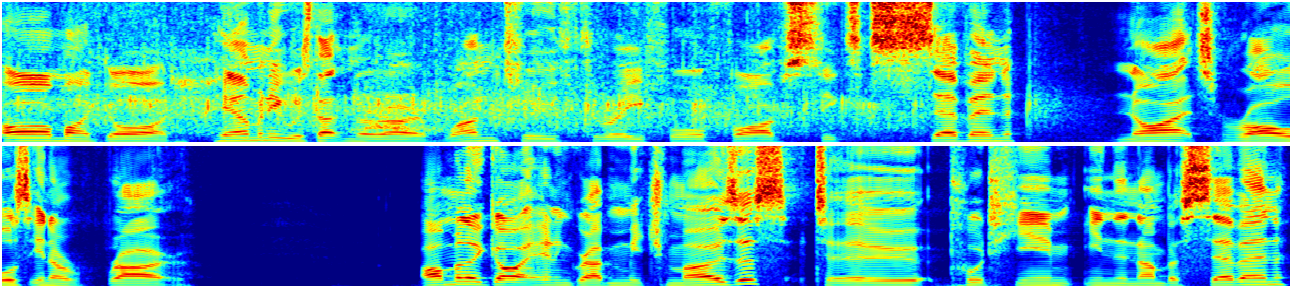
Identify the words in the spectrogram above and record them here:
Oh my god. How many was that in a row? One, two, three, four, five, six, seven Knights rolls in a row. I'm going to go ahead and grab Mitch Moses to put him in the number seven.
